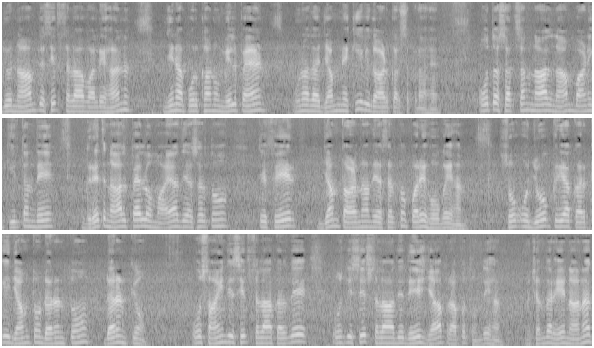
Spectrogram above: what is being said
ਜੋ ਨਾਮ ਤੇ ਸਿਫਤ ਸਲਾਹ ਵਾਲੇ ਹਨ, ਜਿਨ੍ਹਾਂ ਪੁਰਖਾਂ ਨੂੰ ਮਿਲ ਪੈਣ, ਉਹਨਾਂ ਦਾ ਜਮ ਨੇ ਕੀ ਵਿਗਾੜ ਕਰ ਸਕਣਾ ਹੈ? ਉਹ ਤਾਂ ਸਤਸੰਗ ਨਾਲ ਨਾਮ ਬਾਣੀ ਕੀਰਤਨ ਦੇ ਗ੍ਰਿਤ ਨਾਲ ਪਹਿਲੋ ਮਾਇਆ ਦੇ ਅਸਰ ਤੋਂ ਤੇ ਫਿਰ ਜਮ ਤਾੜਨਾ ਦੇ ਅਸਰ ਤੋਂ ਪਰੇ ਹੋ ਗਏ ਹਨ। ਸੋ ਉਹ ਜੋ ਕਿਰਿਆ ਕਰਕੇ ਜਮ ਤੋਂ ਡਰਨ ਤੋਂ, ਡਰਨ ਕਿਉਂ? ਉਹ ਸਾਈਂ ਦੀ ਸਿਫਤ ਸਲਾਹ ਕਰਦੇ, ਉਸ ਦੀ ਸਿਫਤ ਸਲਾਹ ਦੇ ਦੇਸ਼ ਜਾ ਪ੍ਰਾਪਤ ਹੁੰਦੇ ਹਨ। ਮਚੰਦਰ ਹੈ ਨਾਨਕ,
